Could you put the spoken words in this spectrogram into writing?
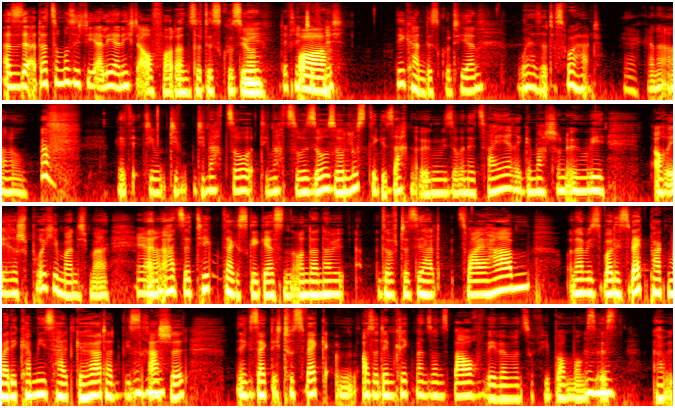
Also da, dazu muss ich die Alia nicht auffordern zur Diskussion. Nee, definitiv Boah. nicht. Die kann diskutieren. Woher sie das wohl hat. Ja, keine Ahnung. Die, die, die, macht so, die macht sowieso so lustige Sachen irgendwie. So eine Zweijährige macht schon irgendwie auch ihre Sprüche manchmal. Dann hat sie Tic-Tacs gegessen und dann ich, durfte sie halt zwei haben und dann ich, wollte ich es wegpacken, weil die Kamis halt gehört hat, wie es Mhm. raschelt. Und ich gesagt, ich tue es weg. Ähm, Außerdem kriegt man sonst Bauchweh, wenn man so viel Bonbons Mhm. isst. Habe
